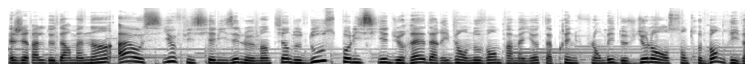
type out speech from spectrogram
Gérald Darmanin a aussi officialisé le maintien de 12 policiers du raid arrivé en novembre à Mayotte après une flambée de violence entre bandes rivales.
